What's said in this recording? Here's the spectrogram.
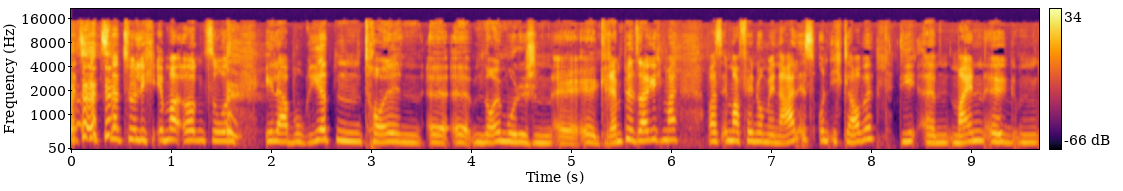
jetzt gibt's natürlich immer irgend so einen elaborierten, tollen, äh, äh, neumodischen äh, äh, Krempel, sage ich mal, was immer phänomenal ist. Und ich glaube, die, ähm, mein, äh,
